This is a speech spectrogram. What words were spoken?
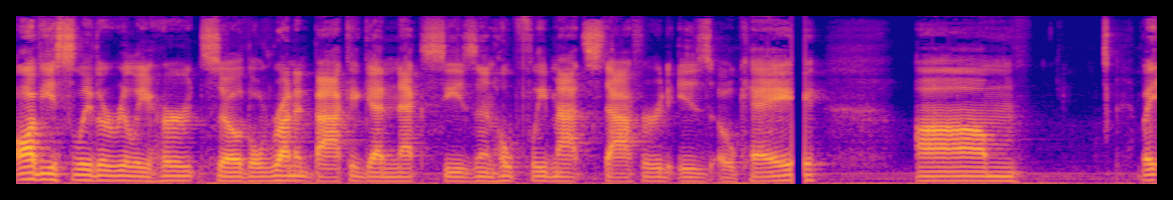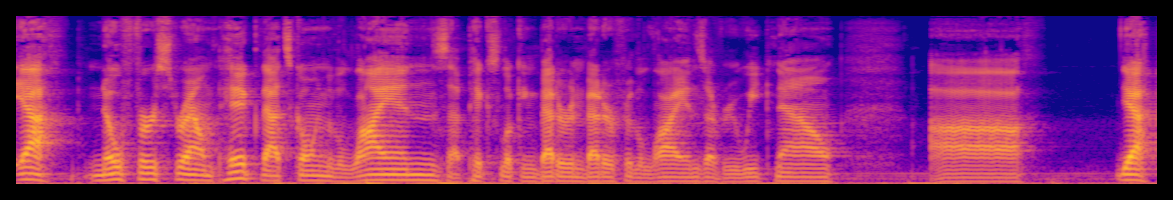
Obviously, they're really hurt, so they'll run it back again next season. Hopefully, Matt Stafford is okay. Um, but yeah, no first round pick. That's going to the Lions. That pick's looking better and better for the Lions every week now. Uh yeah,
